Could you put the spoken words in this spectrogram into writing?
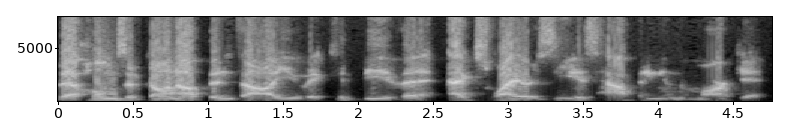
that homes have gone up in value. It could be that X, Y, or Z is happening in the market.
